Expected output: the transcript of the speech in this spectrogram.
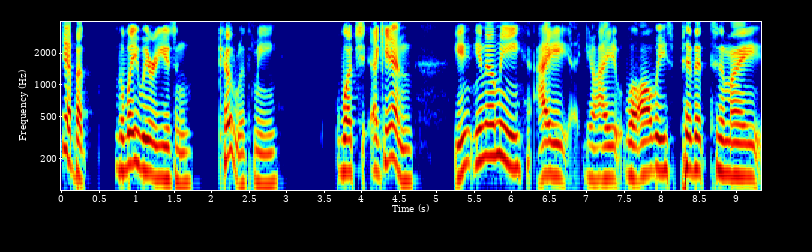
Yeah, but the way we were using code with me, which again, you you know me, I you know I will always pivot to my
